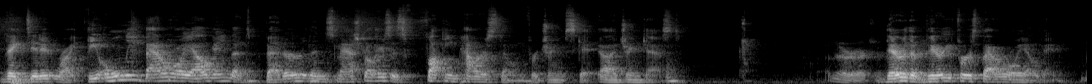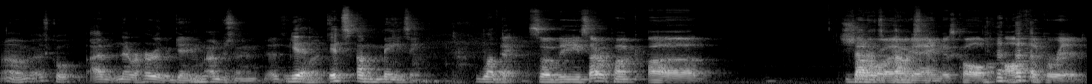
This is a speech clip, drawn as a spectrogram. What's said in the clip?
They did it right. The only battle royale game that's better than Smash Brothers is fucking Power Stone for Dreamsca- uh, Dreamcast. I've never actually. They're the very first battle royale game. Oh, that's cool. I've never heard of the game. I'm just saying. It's Yeah, fun. it's amazing. Loved it. So the Cyberpunk uh, Shout Battle Royale Power game is called Off the Grid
